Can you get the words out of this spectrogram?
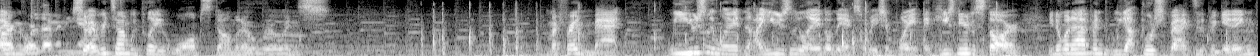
time- parkour that many. So every time we play Whomp's Domino Ruins, my friend Matt, we usually land. I usually land on the exclamation point, and he's near the star. You know what happened? We got pushed back to the beginning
